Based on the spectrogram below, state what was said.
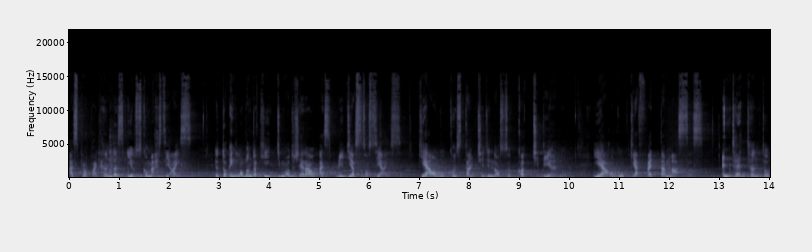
as propagandas e os comerciais. Eu estou englobando aqui, de modo geral, as mídias sociais, que é algo constante de nosso cotidiano e é algo que afeta massas. Entretanto,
